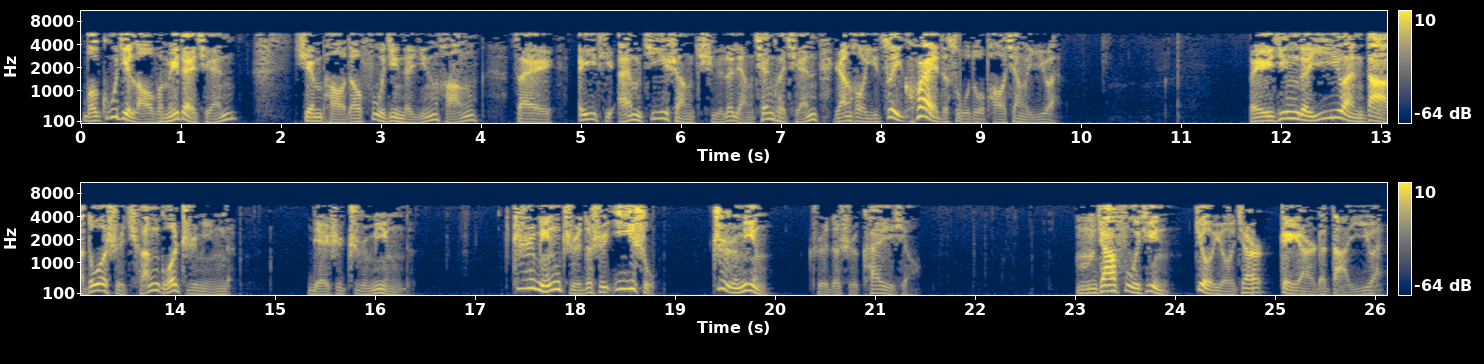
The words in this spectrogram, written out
我估计老婆没带钱，先跑到附近的银行，在 ATM 机上取了两千块钱，然后以最快的速度跑向了医院。北京的医院大多是全国知名的，也是致命的。知名指的是医术，致命指的是开销。我们家附近就有家这样的大医院。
